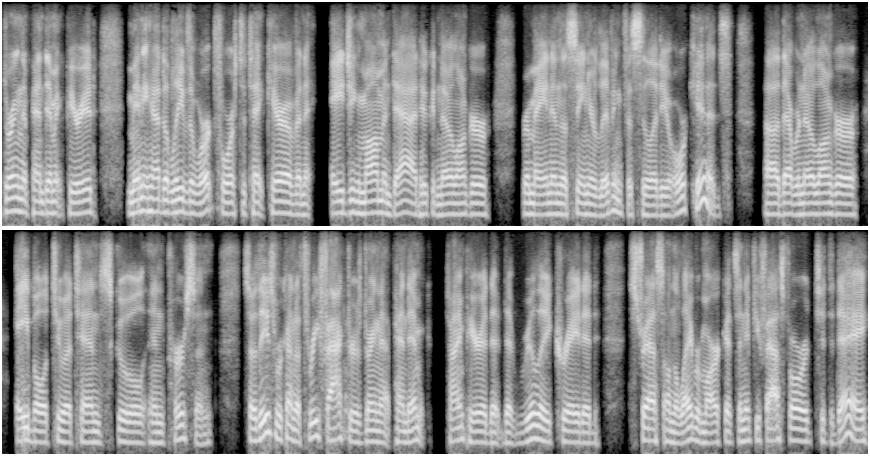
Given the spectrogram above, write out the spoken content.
During the pandemic period, many had to leave the workforce to take care of an aging mom and dad who could no longer remain in the senior living facility or kids uh, that were no longer able to attend school in person. So these were kind of three factors during that pandemic time period that, that really created stress on the labor markets. And if you fast forward to today,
